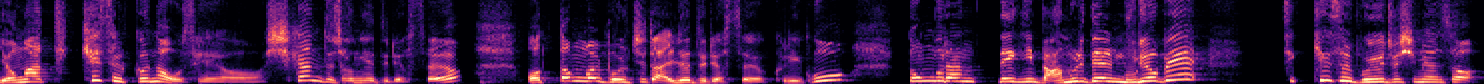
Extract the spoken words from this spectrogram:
영화 티켓을 끊어 오세요. 시간도 정해드렸어요. 어떤 걸 볼지도 알려드렸어요. 그리고 동그랑땡이 마무리될 무렵에 티켓을 보여주시면서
